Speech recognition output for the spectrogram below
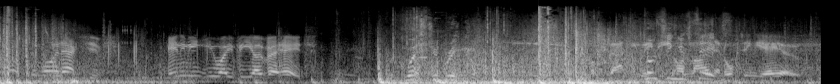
Hostile mine active. Enemy UAV overhead. Requesting recon. That Approaching UAV your six.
